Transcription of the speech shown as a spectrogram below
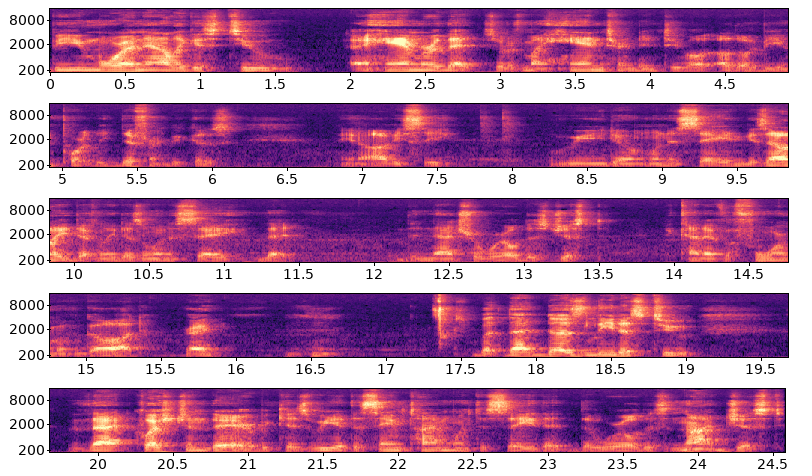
be more analogous to a hammer that sort of my hand turned into, although it'd be importantly different because, you know, obviously we don't want to say, and Ghazali definitely doesn't want to say that the natural world is just kind of a form of God, right? Mm-hmm. But that does lead us to that question there because we at the same time want to say that the world is not just,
